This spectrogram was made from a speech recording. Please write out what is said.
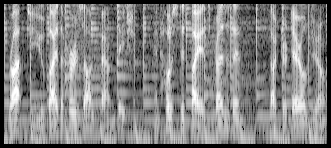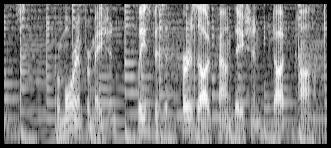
brought to you by the Herzog Foundation and hosted by its president, Dr. Daryl Jones. For more information, please visit herzogfoundation.com.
